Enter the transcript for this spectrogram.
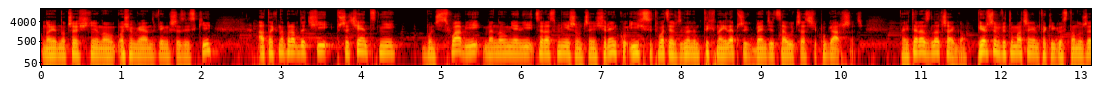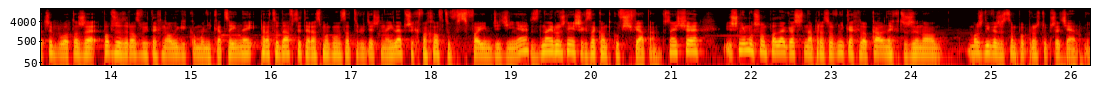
no jednocześnie no, osiągając większe zyski, a tak naprawdę ci przeciętni, bądź słabi będą mieli coraz mniejszą część rynku i ich sytuacja względem tych najlepszych będzie cały czas się pogarszać. No i teraz dlaczego? Pierwszym wytłumaczeniem takiego stanu rzeczy było to, że poprzez rozwój technologii komunikacyjnej pracodawcy teraz mogą zatrudniać najlepszych fachowców w swoim dziedzinie z najróżniejszych zakątków świata. W sensie już nie muszą polegać na pracownikach lokalnych, którzy no możliwe, że są po prostu przeciętni.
